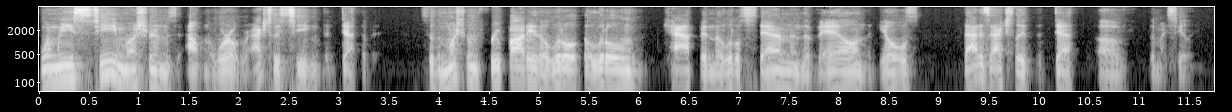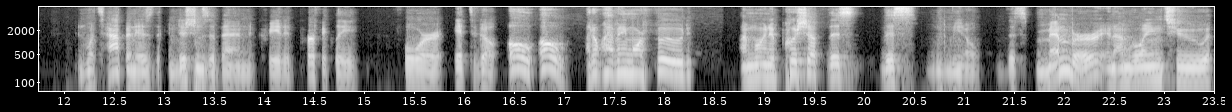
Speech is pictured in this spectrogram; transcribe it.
When we see mushrooms out in the world, we're actually seeing the death of it. So the mushroom fruit body, the little the little cap and the little stem and the veil and the gills, that is actually the death of the mycelium. And what's happened is the conditions have been created perfectly for it to go, oh, oh, I don't have any more food. I'm going to push up this this you know this member and I'm going to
